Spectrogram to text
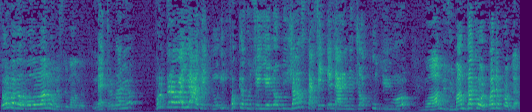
Sor bakalım olurlar mı Müslümanlık? Maître Mario, pour travailler avec nous, il faut que vous ayez l'obligeance d'accepter la religion musulmane. Moi, musulman, d'accord, pas de problème.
